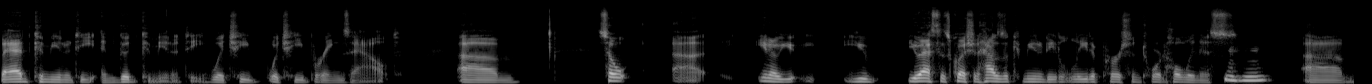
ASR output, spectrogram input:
bad community and good community, which he which he brings out. Um, so, uh, you know, you you you ask this question: How does a community lead a person toward holiness? Mm-hmm um,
